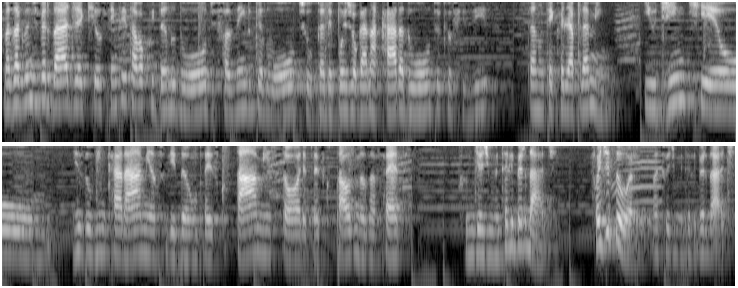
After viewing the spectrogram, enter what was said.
Mas a grande verdade é que eu sempre estava cuidando do outro, fazendo pelo outro, para depois jogar na cara do outro que eu fiz isso, para não ter que olhar para mim. E o dia em que eu resolvi encarar a minha solidão para escutar a minha história, para escutar os meus afetos, foi um dia de muita liberdade. Foi de dor, mas foi de muita liberdade.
